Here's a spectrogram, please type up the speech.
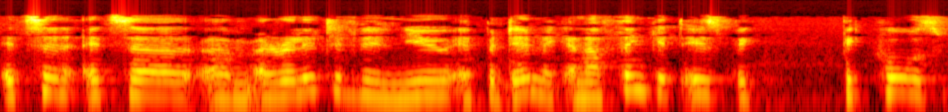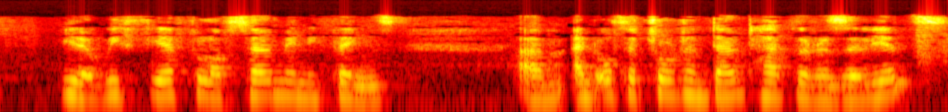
It's a it's a, um, a, relatively new epidemic, and I think it is be- because you know we're fearful of so many things, um, and also children don't have the resilience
